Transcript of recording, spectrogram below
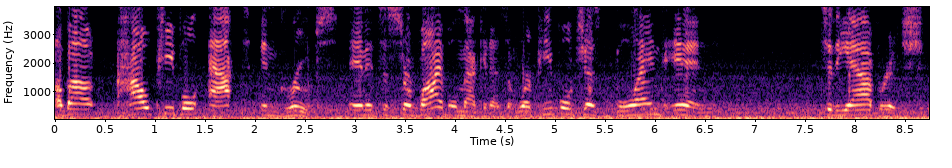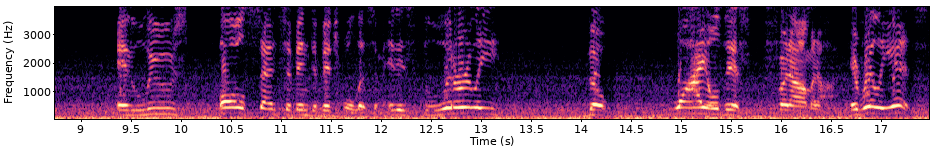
about how people act in groups, and it's a survival mechanism where people just blend in to the average and lose all sense of individualism. It is literally the wildest phenomenon. It really is.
